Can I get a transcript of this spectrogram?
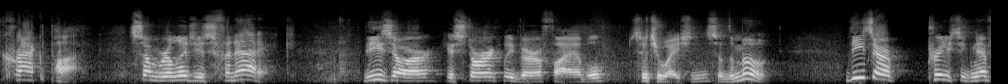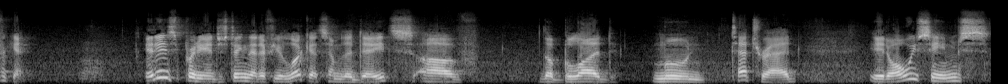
crackpot, some religious fanatic. These are historically verifiable situations of the moon. These are pretty significant. It is pretty interesting that if you look at some of the dates of the blood moon tetrad, it always seems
